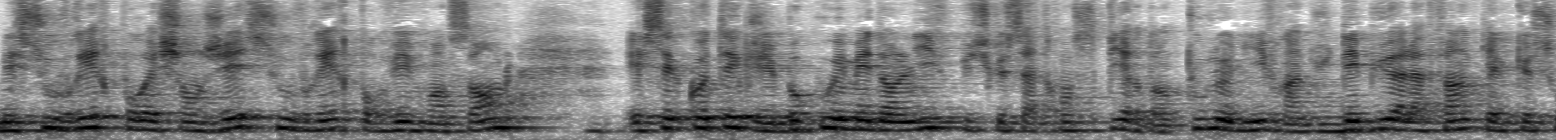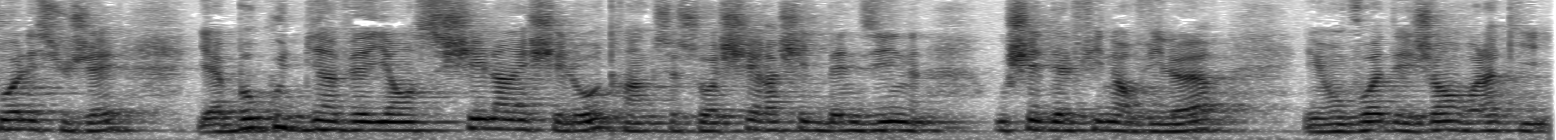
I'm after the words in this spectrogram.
mais s'ouvrir pour échanger, s'ouvrir pour vivre ensemble. Et c'est le côté que j'ai beaucoup aimé dans le livre, puisque ça transpire dans tout le livre, hein, du début à la fin, quels que soient les sujets. Il y a beaucoup de bienveillance chez l'un et chez l'autre, hein, que ce soit chez Rachid Benzine ou chez Delphine Orviller. Et on voit des gens voilà, qui,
